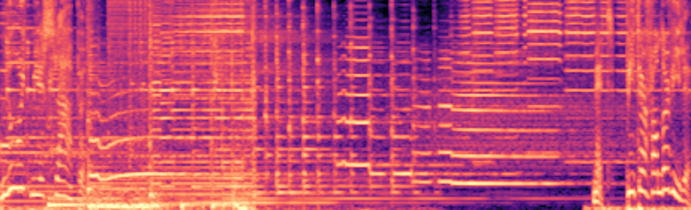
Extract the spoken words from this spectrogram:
Nooit meer slapen. Met Pieter van der Wielen.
